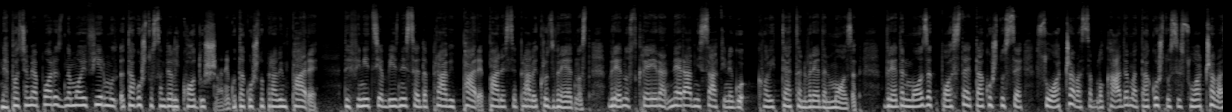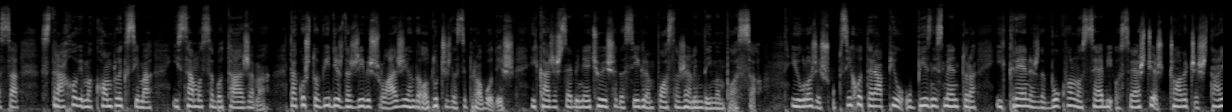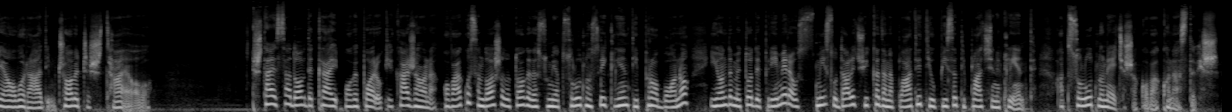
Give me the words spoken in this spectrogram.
Ne plaćam ja porez na moju firmu tako što sam velikodušna, nego tako što pravim pare. Definicija biznisa je da pravi pare. Pare se prave kroz vrednost. Vrednost kreira ne radni sati, nego kvalitetan, vredan mozak. Vredan mozak postaje tako što se suočava sa blokadama, tako što se suočava sa strahovima, kompleksima i samosabotažama. Tako što vidiš da živiš u laži i onda odlučiš da se probudiš i kažeš sebi neću više da se igram posla, želim da imam posao. I uložiš u psihoterapiju, u biznis mentora i kreneš da bukvalno sebi osvešćuješ čoveče šta ja ovo radim, čoveče šta je ovo. Šta je sad ovde kraj ove poruke? Kaže ona, ovako sam došla do toga da su mi apsolutno svi klijenti pro bono i onda me to deprimira u smislu da li ću ikada naplatiti i upisati plaćene klijente. Apsolutno nećeš ako ovako nastaviš.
